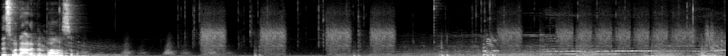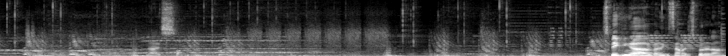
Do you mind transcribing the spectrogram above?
this would not have been possible. Speaking of, I think it's time I just put it on.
